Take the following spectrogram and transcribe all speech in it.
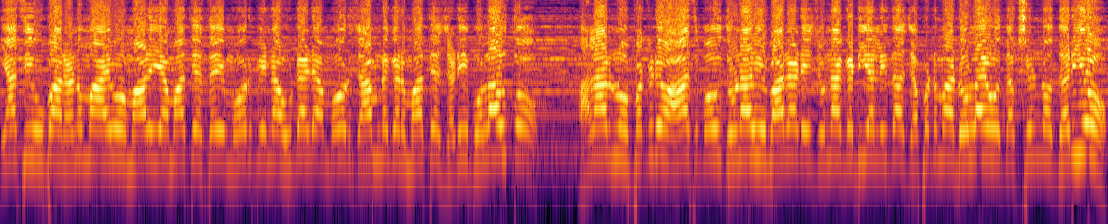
ત્યાંથી ઊભા રણમાં આવ્યો, માળિયા માથે થઈ મોરબીના ઉડાડ્યા, મોર જામનગર માથે જડી બોલાવતો. હાલારનો પકડ્યો, હાથ બહુ ધૂણાવી બારાડી જુનાગઢિયા લીધા, ઝપટમાં ડોલાયો, દક્ષિણનો દરિયો.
